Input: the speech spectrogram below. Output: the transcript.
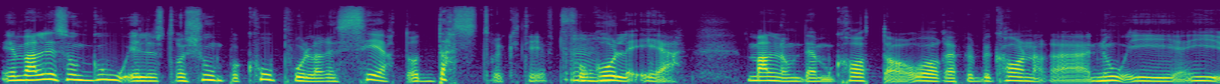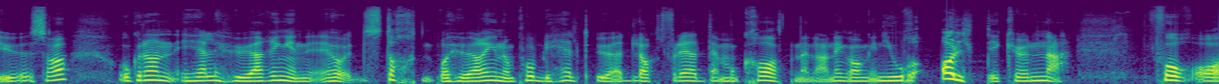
er en veldig sånn god illustrasjon på hvor polarisert og destruktivt mm. forholdet er mellom demokrater og republikanere nå i, i, USA. Og hvordan hele høringen, starten på høringen på å bli helt ødelagt fordi at demokratene denne gangen gjorde alt de kunne for å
